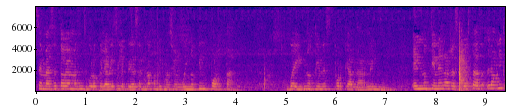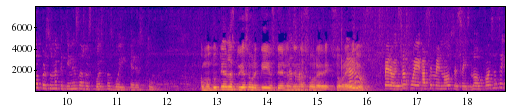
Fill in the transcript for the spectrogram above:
Se me hace todavía más inseguro que le hables y le pidas a él una confirmación, güey. No te importa. Güey, no tienes por qué hablarle. y Él no tiene las respuestas. La única persona que tiene esas respuestas, güey, eres tú. Como tú tienes las tuyas sobre ti, ellos tienen las mismas demás- sobre, sobre Claro, ellos. Pero esta fue hace menos de seis, no, fue hace seis.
